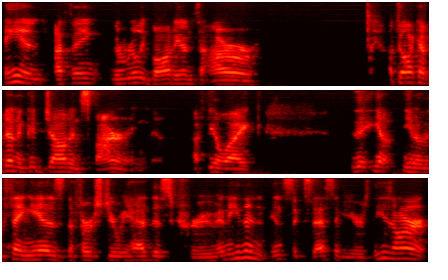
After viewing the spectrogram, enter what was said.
And I think they're really bought into our, I feel like I've done a good job inspiring them. I feel like, the, you know, you know, the thing is, the first year we had this crew, and even in successive years, these aren't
